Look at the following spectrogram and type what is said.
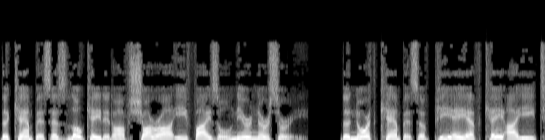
The campus is located off Shara-e Faisal near Nursery. The North Campus of PAFKIET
